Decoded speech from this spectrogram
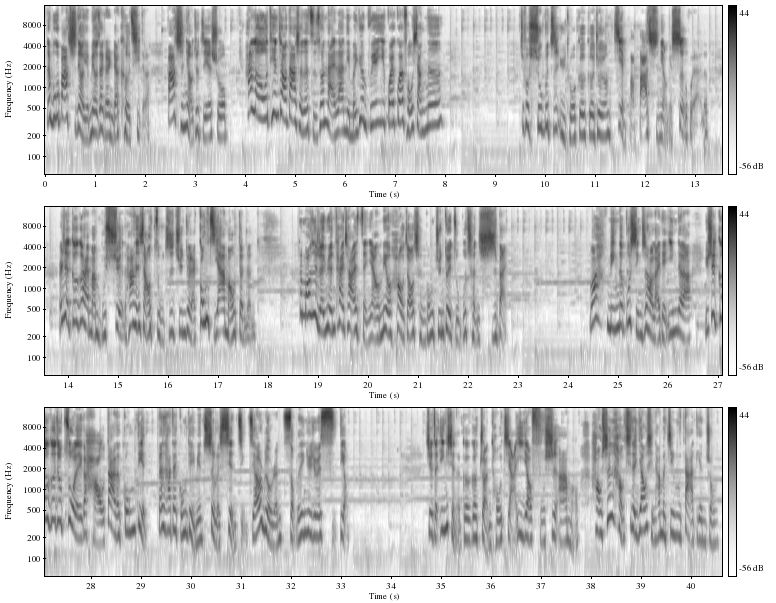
那不过八尺鸟也没有再跟人家客气的了，八尺鸟就直接说：“Hello，天照大神的子孙来了，你们愿不愿意乖乖投降呢？”结果殊不知，宇陀哥哥就用箭把八尺鸟给射回来了，而且哥哥还蛮不屑的，他很想要组织军队来攻击阿毛等人，但不知道是人缘太差还是怎样，没有号召成功，军队组不成，失败。哇，明的不行，只好来点阴的啦。于是哥哥就做了一个好大的宫殿，但是他在宫殿里面设了陷阱，只要有人走进去就会死掉。接着阴险的哥哥转头假意要服侍阿毛，好声好气的邀请他们进入大殿中。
